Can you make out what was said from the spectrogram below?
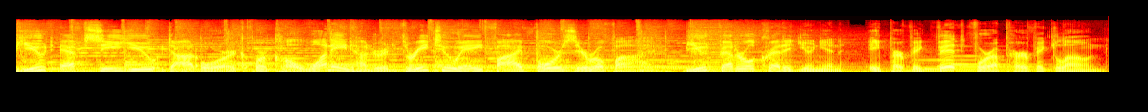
buttefcu.org, or call 1 800 328 5405. Butte Federal Credit Union, a perfect fit for a perfect loan.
